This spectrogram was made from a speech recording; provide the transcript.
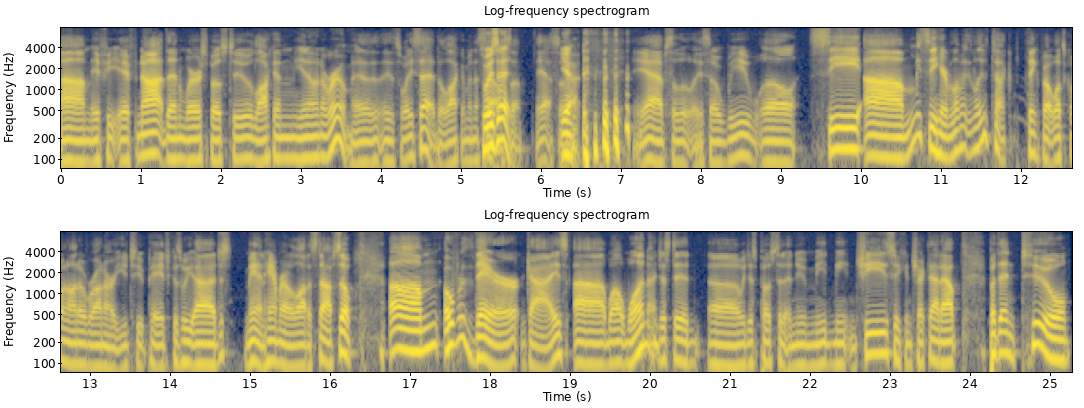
Um, if he, if not, then we're supposed to lock him, you know, in a room. Uh, is what he said. To lock him in a cell. So, yeah. So, Yeah. yeah, absolutely. So we will see. Um, let me see here. Let me let me talk. Think about what's going on over on our YouTube page because we uh just man hammer out a lot of stuff. So, um, over there, guys. Uh, well, one I just did. Uh, we just posted a new mead, meat, and cheese, so you can check that out. But then two.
